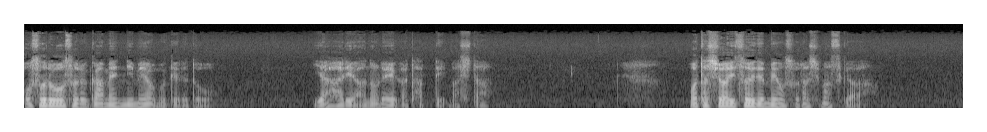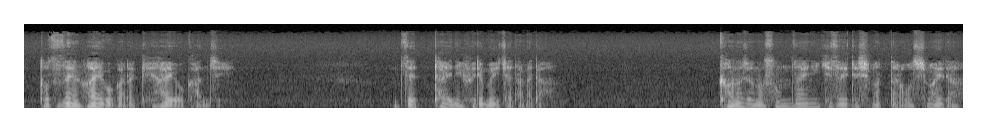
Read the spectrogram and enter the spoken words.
恐る恐る画面に目を向けるとやはりあの霊が立っていました。私は急いで目をそらしますが突然背後から気配を感じ絶対に振り向いちゃダメだ。彼女の存在に気づいてしまったらおしまいだ。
